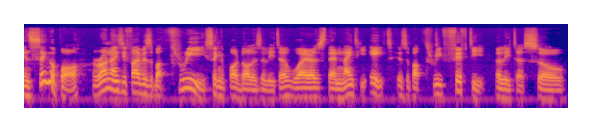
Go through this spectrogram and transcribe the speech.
In Singapore, RON ninety five is about three Singapore dollars a liter, whereas their ninety eight is about three fifty a liter. So,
